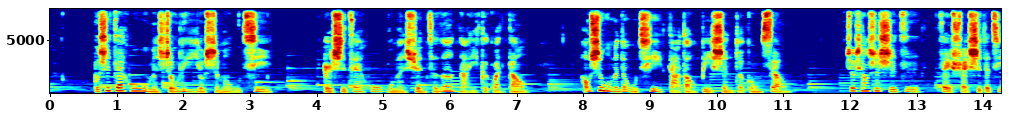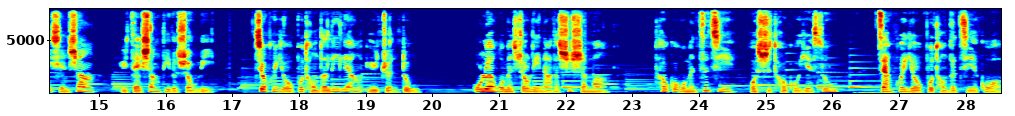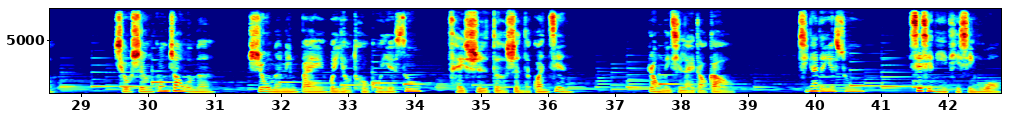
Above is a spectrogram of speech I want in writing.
不是在乎我们手里有什么武器，而是在乎我们选择了哪一个管道，好使我们的武器达到必胜的功效。就像是石子在甩石的机弦上，与在上帝的手里，就会有不同的力量与准度。无论我们手里拿的是什么。透过我们自己，或是透过耶稣，将会有不同的结果。求神光照我们，使我们明白，唯有透过耶稣，才是得胜的关键。让我们一起来祷告：亲爱的耶稣，谢谢你提醒我，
